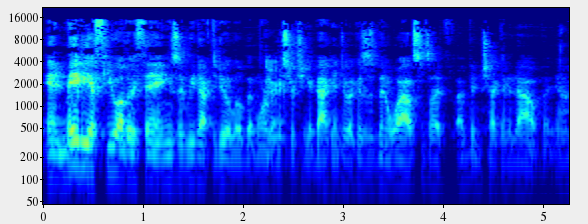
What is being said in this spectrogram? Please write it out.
and maybe a few other things And we'd have to do a little bit more yeah. research and get back into it because it's been a while since I've, I've been checking it out. But yeah.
